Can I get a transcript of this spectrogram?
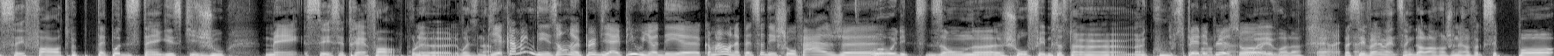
c'est fort. Tu peux peut-être pas distinguer ce qui joue, mais c'est très fort pour le, le voisinage. Il y a quand même des zones un peu VIP où il y a des, euh, comment on appelle ça, des chauffages. euh, Oui, oui, des petites zones euh, chauffées, mais ça, c'est un, un coût payes de plus, ouais. Oui, voilà. Ouais, ouais. Ben, c'est 20-25 dollars en général, fait que c'est pas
